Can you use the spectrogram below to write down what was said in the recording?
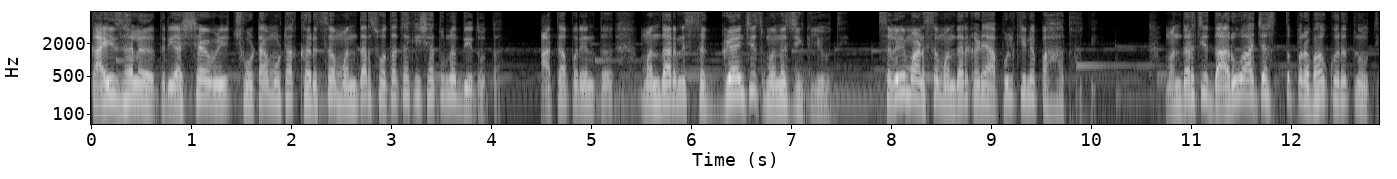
काही झालं तरी अशा वेळी छोटा मोठा खर्च मंदार स्वतःच्या खिशातूनच देत होता. आतापर्यंत मंदारने सगळ्यांचीच मनं जिंकली होती. सगळी माणसं मंदारकडे आपुलकीनं पाहत होती. मंदारची दारू आज जास्त प्रभाव करत नव्हती.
